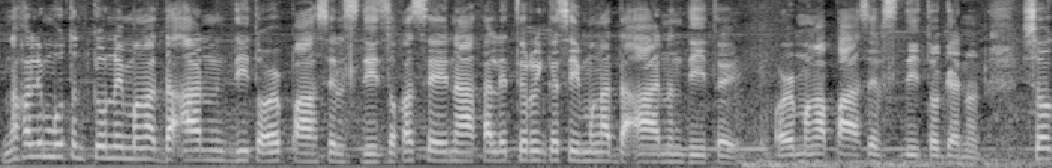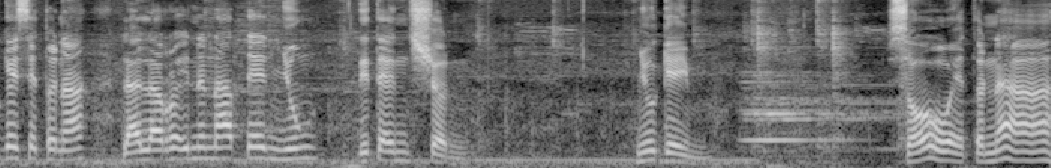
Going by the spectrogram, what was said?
nakalimutan ko na yung mga daanan dito or puzzles dito kasi nakakalito rin kasi yung mga daanan dito eh. Or mga puzzles dito, ganun. So guys, ito na. Lalaroin na natin yung detention. New game. So, ito na.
